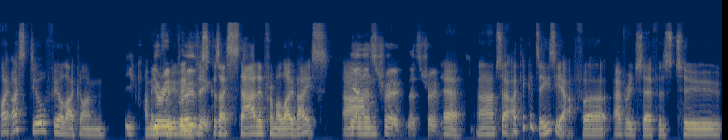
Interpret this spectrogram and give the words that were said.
I I still feel like I'm You- I'm you're improving, improving. just because I started from a low base. yeah, that's Um, true. That's true. Yeah. Um, so I think it's easier for average surfers to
